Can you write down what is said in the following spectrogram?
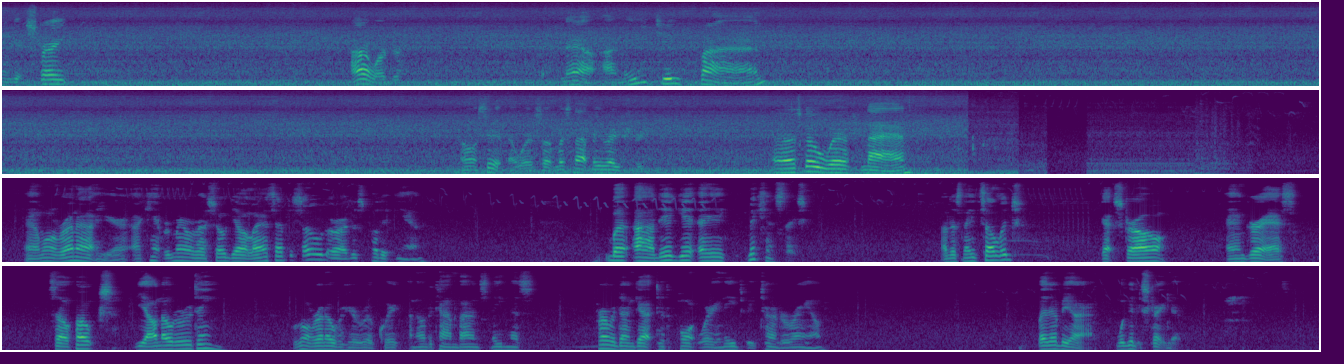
And get straight. Our worker. Now I need to find don't see it nowhere, so it must not be registered. Uh, let's go with 9. And I'm going to run out here. I can't remember if I showed y'all last episode or I just put it in. But I did get a mixing station. I just need silage, got straw, and grass. So folks, y'all know the routine. We're going to run over here real quick. I know the combine's needing us. Probably done got to the point where he needs to be turned around. But it'll be alright. We'll get it straightened up.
